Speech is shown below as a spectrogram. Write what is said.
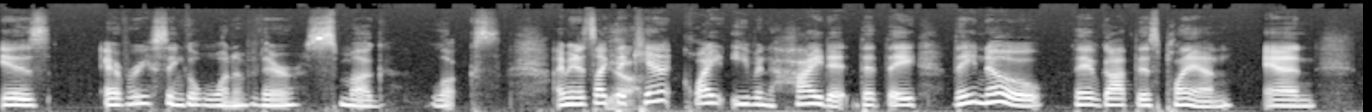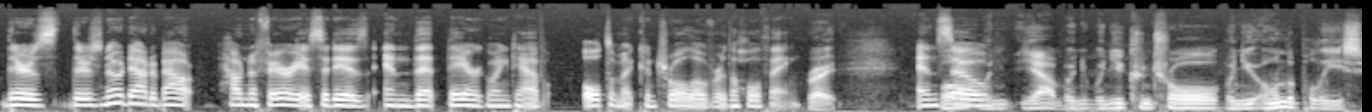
is every single one of their smug looks. I mean, it's like Yeah. they can't quite even hide it that they they know they've got this plan and there's there's no doubt about how nefarious it is and that they are going to have ultimate control over the whole thing. Right. And Well, so when, yeah, when when you control, when you own the police,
